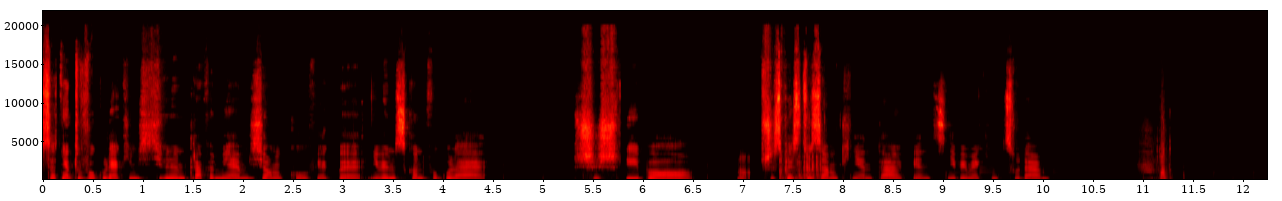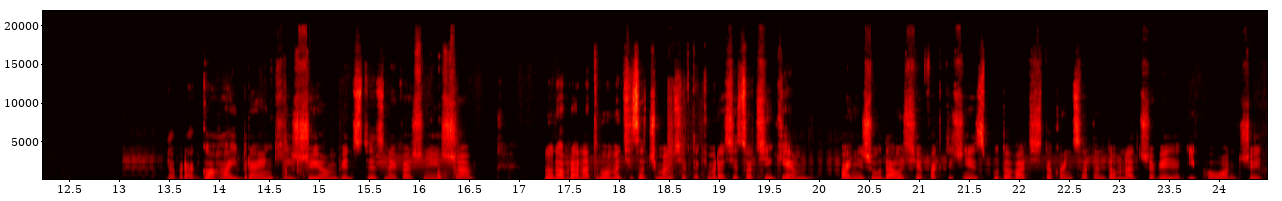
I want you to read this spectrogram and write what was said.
Ostatnio tu w ogóle jakimś dziwnym trafem miałem ziomków. Jakby nie wiem skąd w ogóle przyszli, bo no, wszystko jest tu zamknięte, więc nie wiem jakim cudem. Dobra, Gocha i Brianki żyją, więc to jest najważniejsze. No dobra, na tym momencie zatrzymam się w takim razie z odcinkiem. Fajnie, że udało się faktycznie zbudować do końca ten dom na drzewie i połączyć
